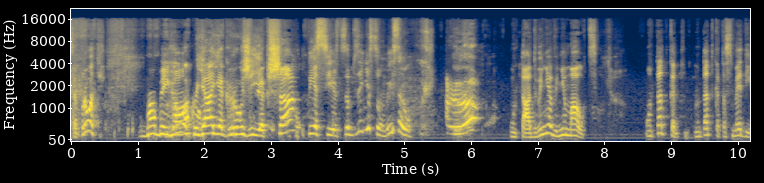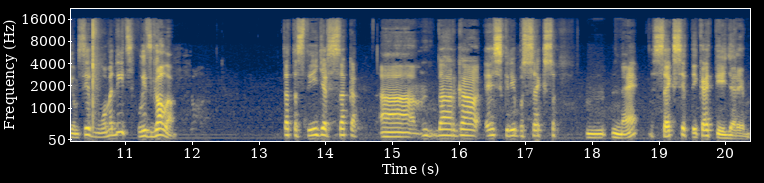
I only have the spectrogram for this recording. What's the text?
Saproti? Dabīgā Roku jāiegrūž iekšā, pie sirdsapziņas un visu. Un tad viņa viņu mauc. Un tad, kad, un tad, kad tas medījums ir nomedīts līdz galam, tad tas tīģeris saka, "Ā, dārgā, es gribu seksu. "Mm, Nē, seks ir tikai tīģerim.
